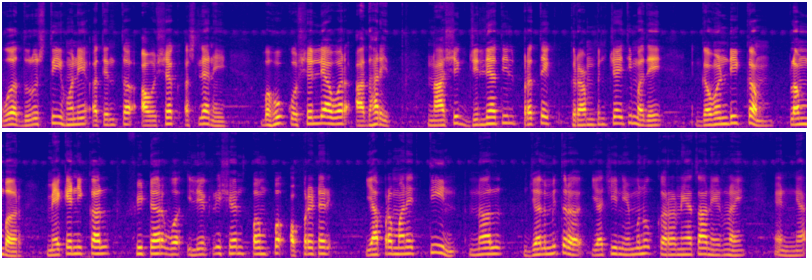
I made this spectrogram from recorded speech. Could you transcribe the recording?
व दुरुस्ती होणे अत्यंत आवश्यक असल्याने बहुकौशल्यावर आधारित नाशिक जिल्ह्यातील प्रत्येक ग्रामपंचायतीमध्ये गवंडी कम प्लंबर मेकॅनिकल फिटर व इलेक्ट्रिशियन पंप ऑपरेटर याप्रमाणे तीन नल जलमित्र याची नेमणूक करण्याचा निर्णय न्या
